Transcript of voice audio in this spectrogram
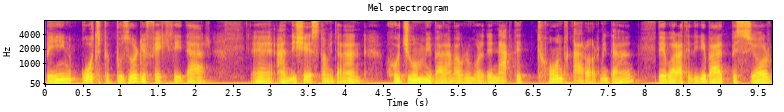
به این قطب بزرگ فکری در اندیشه اسلامی دارن حجوم می‌برن و اون مورد نقد تند قرار میدن به عبارت دیگه باید بسیار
